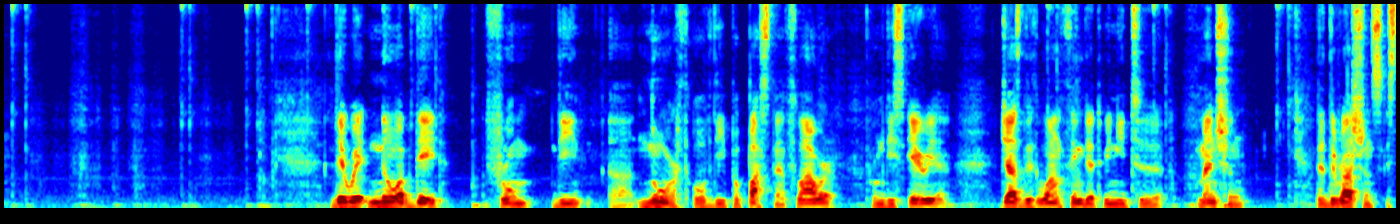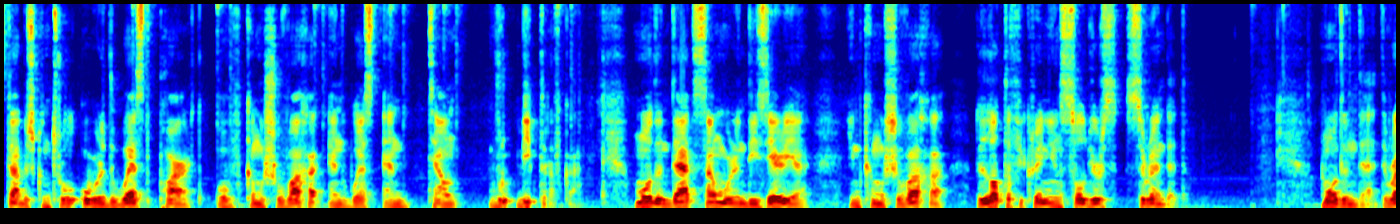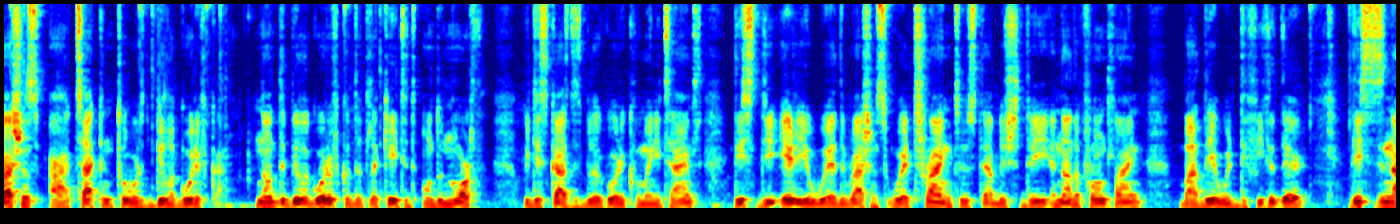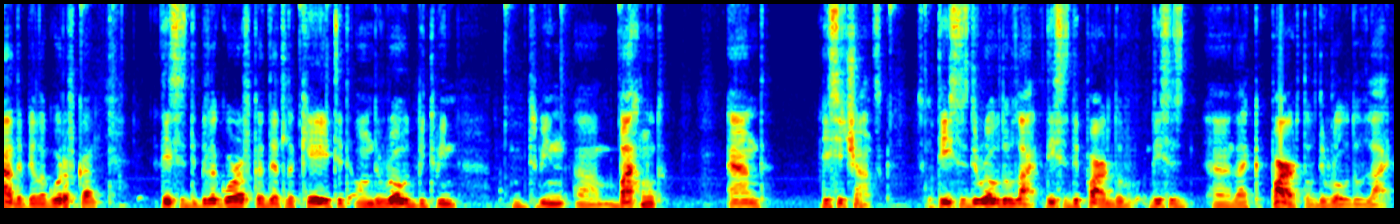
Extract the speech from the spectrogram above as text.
There were no update from the uh, north of the Popasna flower from this area. Just the one thing that we need to mention that the Russians established control over the west part of Kamyshovaha and west end town Viktorovka. More than that, somewhere in this area, in Kamyshovaha, a lot of Ukrainian soldiers surrendered. More than that, the Russians are attacking towards Bilogorivka, not the Bilogorivka that located on the north. We discussed this Bilogorivka many times. This is the area where the Russians were trying to establish the another front line, but they were defeated there. This is another Bilogorivka. This is the Bilogorivka that located on the road between between um, Bakhmut and Lysychansk. So this is the road of life. This is the part of this is uh, like part of the road of life.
